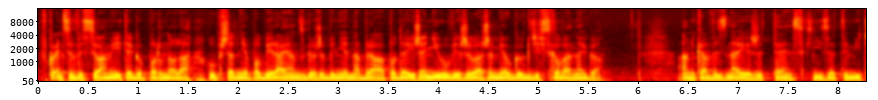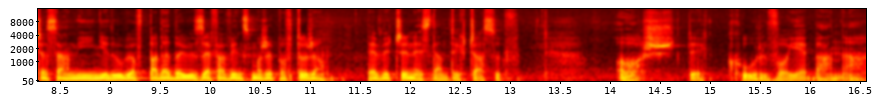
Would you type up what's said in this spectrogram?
W końcu wysyłam jej tego pornola, uprzednio pobierając go, żeby nie nabrała podejrzeń i uwierzyła, że miał go gdzieś schowanego. Anka wyznaje, że tęskni za tymi czasami i niedługo wpada do Józefa, więc może powtórzą te wyczyny z tamtych czasów. Oż ty kurwo jebana.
